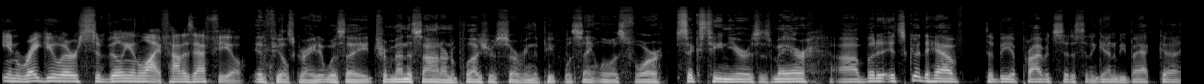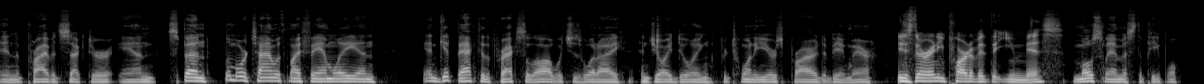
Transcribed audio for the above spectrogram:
in regular civilian life. How does that feel? It feels great. It was a tremendous honor and a pleasure serving the people of St. Louis for 16 years as mayor. Uh, but it's good to have to be a private citizen again and be back uh, in the private sector and spend a little more time with my family and and get back to the practice of law, which is what I enjoyed doing for 20 years prior to being mayor. Is there any part of it that you miss? Mostly, I miss the people.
